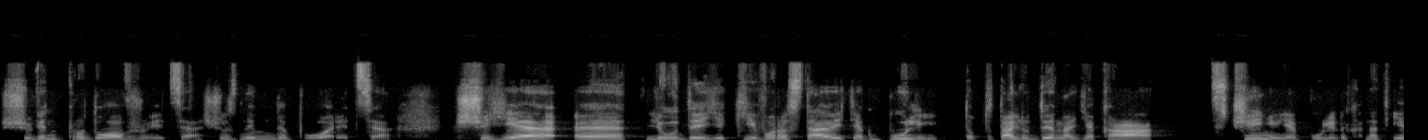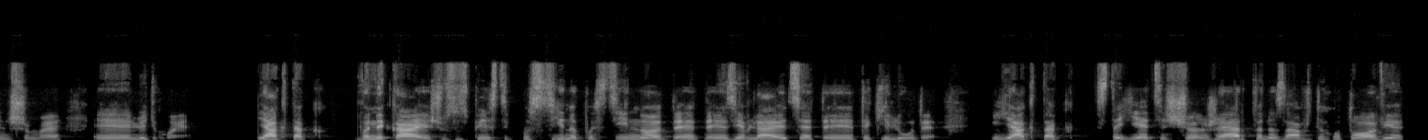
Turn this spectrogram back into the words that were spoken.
що він продовжується, що з ним не борються, що є е, люди, які виростають як булі, тобто та людина, яка зчинює булінг над іншими е, людьми. Як так виникає, що в суспільстві постійно постійно е, е, з'являються е, такі люди? І як так стається, що жертви не завжди готові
